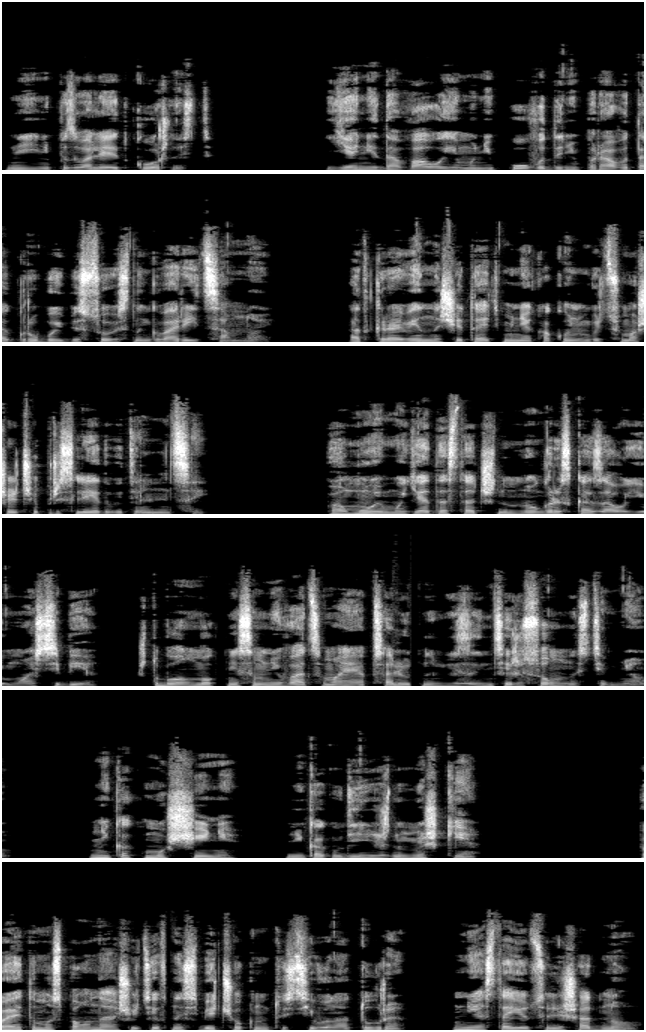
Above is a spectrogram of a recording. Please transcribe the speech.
мне не позволяет гордость. Я не давала ему ни повода, ни права так грубо и бессовестно говорить со мной откровенно считать меня какой-нибудь сумасшедшей преследовательницей. По-моему, я достаточно много рассказал ему о себе, чтобы он мог не сомневаться в моей абсолютной незаинтересованности в нем. Ни как в мужчине, ни как в денежном мешке. Поэтому, сполна ощутив на себе чокнутость его натуры, мне остается лишь одно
